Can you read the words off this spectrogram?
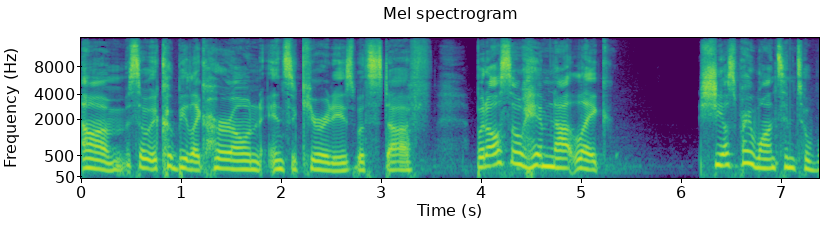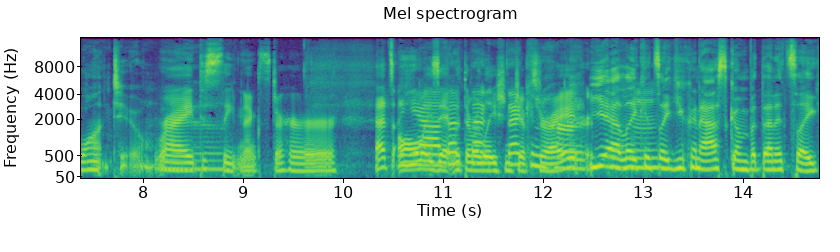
Um, so it could be like her own insecurities with stuff. But also him not like she also probably wants him to want to. right to sleep next to her. That's always it that- with the that- that relationships, can right? hurt. Yeah, like Mm-hmm. it's like you can ask him, but then it's like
